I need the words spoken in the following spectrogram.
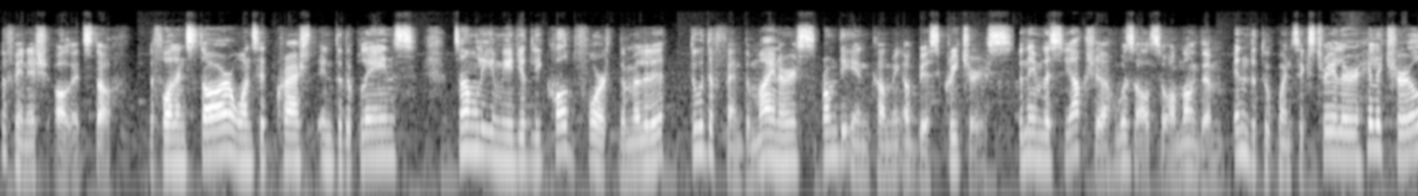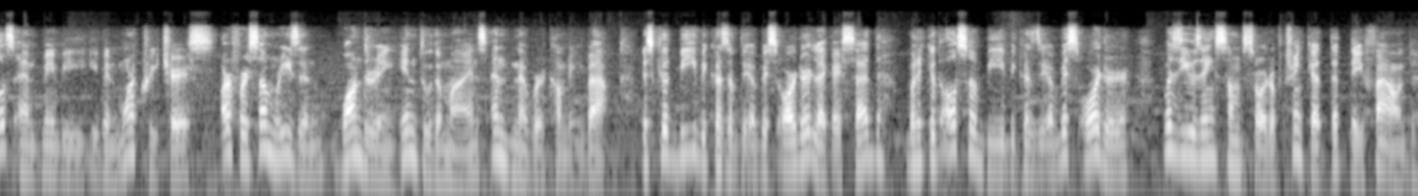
to finish all its stuff. The fallen star, once it crashed into the plains, Zhongli immediately called forth the Millelith to defend the miners from the incoming Abyss creatures. The nameless Yaksha was also among them. In the 2.6 trailer, hilichurls and maybe even more creatures are for some reason wandering into the mines and never coming back. This could be because of the Abyss Order like I said, but it could also be because the Abyss Order was using some sort of trinket that they found,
